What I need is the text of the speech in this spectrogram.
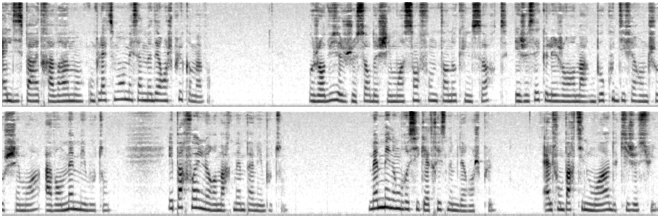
elle disparaîtra vraiment, complètement, mais ça ne me dérange plus comme avant. Aujourd'hui, je sors de chez moi sans fond de teint d'aucune sorte, et je sais que les gens remarquent beaucoup de différentes choses chez moi avant même mes boutons. Et parfois, ils ne remarquent même pas mes boutons. Même mes nombreuses cicatrices ne me dérangent plus. Elles font partie de moi, de qui je suis.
